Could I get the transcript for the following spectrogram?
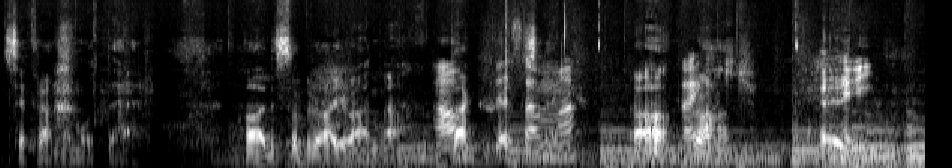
ser fram emot det här. Ha det så bra Johanna. Ja, tack själv detsamma. Ja, tack. Bra. Hej. Hej.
